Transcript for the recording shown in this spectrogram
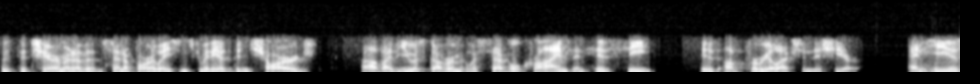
who's the chairman of the Senate Foreign Relations Committee, has been charged uh, by the U.S. government with several crimes, and his seat is up for reelection this year. And he is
